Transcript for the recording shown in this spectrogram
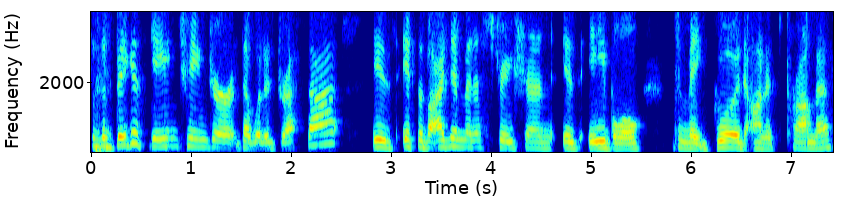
So the biggest game changer that would address that is if the Biden administration is able to make good on its promise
